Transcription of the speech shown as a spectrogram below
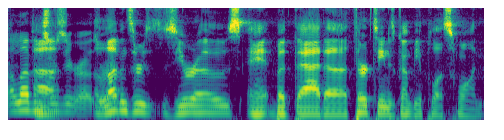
Elevens Uh, are zeros. right? 11s are zeros, and, but that uh, 13 is going to be a plus one.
